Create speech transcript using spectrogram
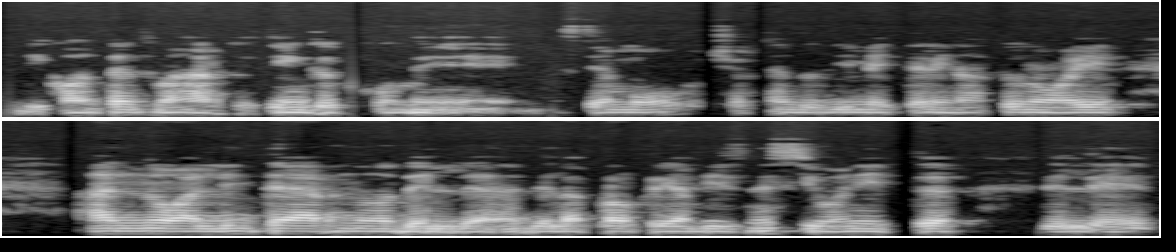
di content marketing, come stiamo cercando di mettere in atto noi, hanno all'interno del, della propria business unit delle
